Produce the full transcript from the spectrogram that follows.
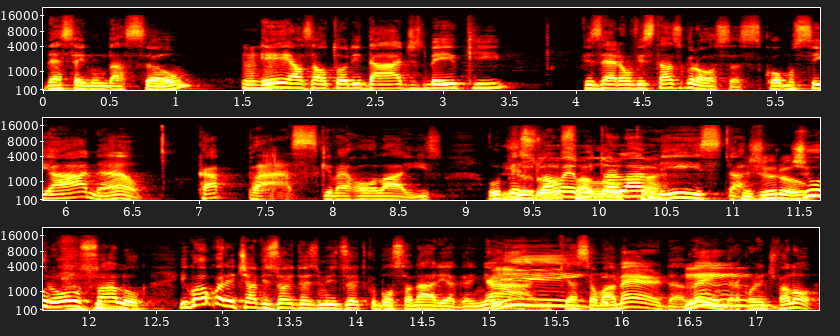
dessa inundação, uhum. e as autoridades meio que fizeram vistas grossas, como se ah, não, capaz que vai rolar isso. O pessoal Jurou, é muito louca. alarmista. Jurou. Jurou sua louca. Igual quando a gente avisou em 2018 que o Bolsonaro ia ganhar e que ia ser uma merda. Lembra quando a gente falou?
